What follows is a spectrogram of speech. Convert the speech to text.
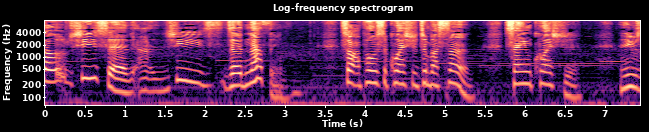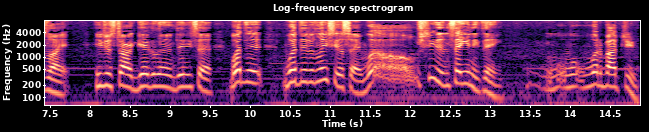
So she said uh, she said nothing. So I posed a question to my son, same question, and he was like, he just started giggling, and then he said, "What did what did Alicia say?" Well, she didn't say anything. W- what about you?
